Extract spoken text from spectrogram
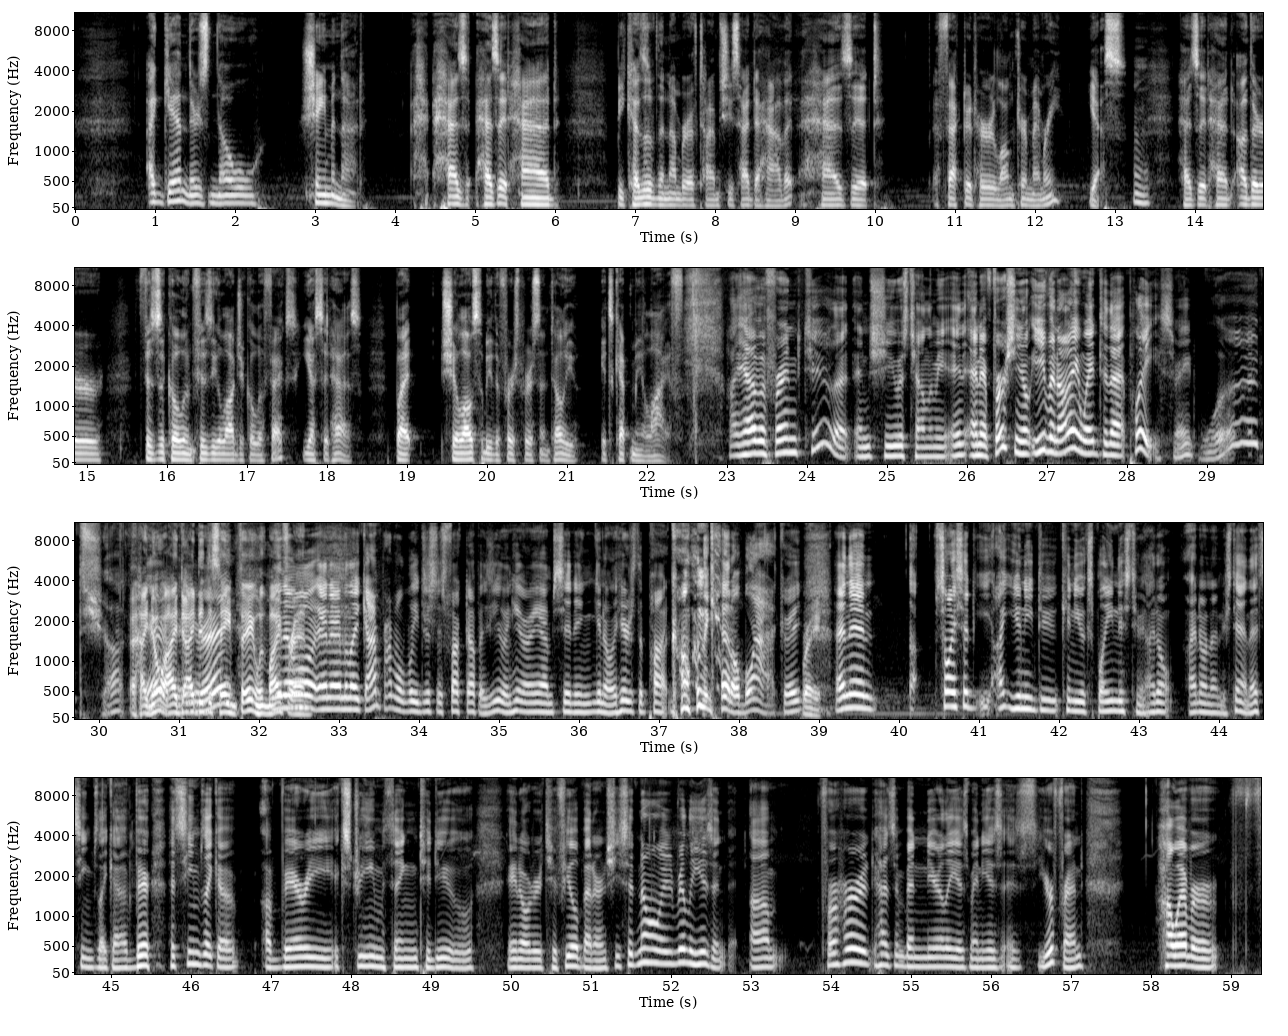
again, there's no shame in that. Has has it had because of the number of times she's had to have it, has it affected her long-term memory? Yes. Mm-hmm. Has it had other physical and physiological effects? Yes, it has. But she'll also be the first person to tell you it's kept me alive. I have a friend too that, and she was telling me, and, and at first, you know, even I went to that place, right? What shock? I know, I, I did right? the same thing with my you know, friend, and I'm like, I'm probably just as fucked up as you, and here I am sitting, you know, here's the pot calling the kettle black, right? Right. And then, uh, so I said, you need to, can you explain this to me? I don't, I don't understand. That seems like a very, that seems like a a very extreme thing to do in order to feel better. And she said, no, it really isn't. Um, for her, it hasn't been nearly as many as, as your friend. However,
